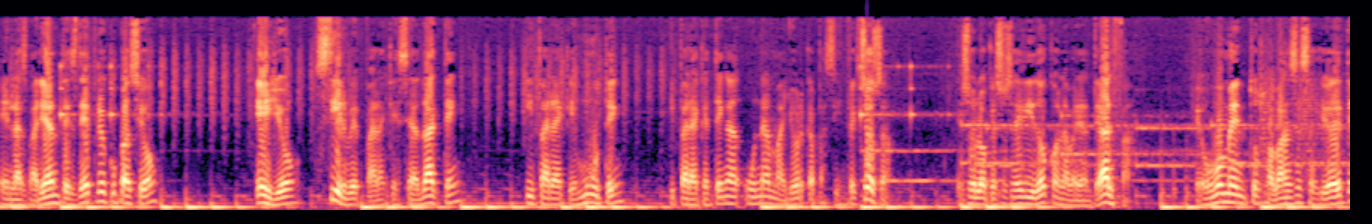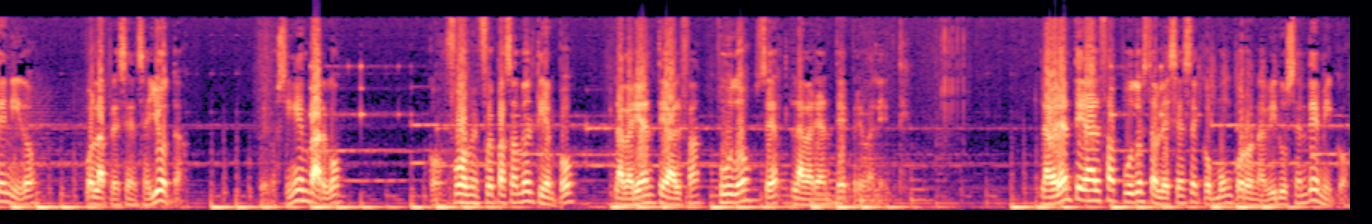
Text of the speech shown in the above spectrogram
en las variantes de preocupación, ello sirve para que se adapten y para que muten y para que tengan una mayor capacidad infecciosa. Eso es lo que ha sucedido con la variante alfa. En un momento su avance se vio detenido por la presencia iota, pero sin embargo, conforme fue pasando el tiempo, la variante alfa pudo ser la variante prevalente. La variante alfa pudo establecerse como un coronavirus endémico,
